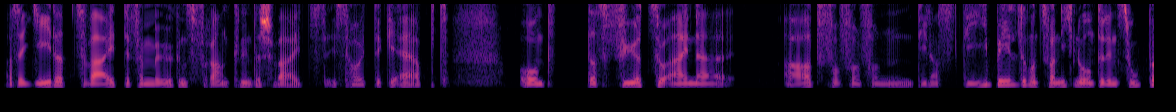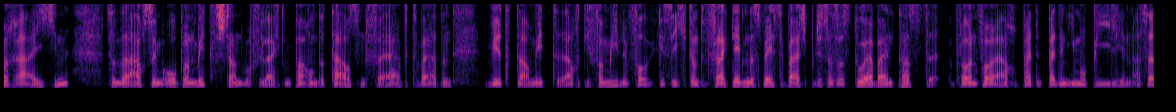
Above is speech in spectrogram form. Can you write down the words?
Also jeder zweite Vermögensfranken in der Schweiz ist heute geerbt. Und das führt zu einer Art von, von, von Dynastiebildung und zwar nicht nur unter den Superreichen, sondern auch so im oberen Mittelstand, wo vielleicht ein paar hunderttausend vererbt werden, wird damit auch die Familienfolge gesichert. Und vielleicht eben das beste Beispiel ist das, was du erwähnt hast, Florian, vorher auch bei, bei den Immobilien. Also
